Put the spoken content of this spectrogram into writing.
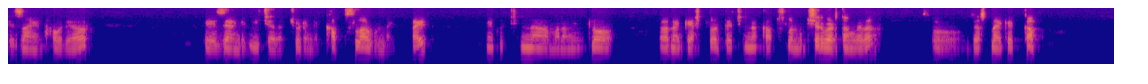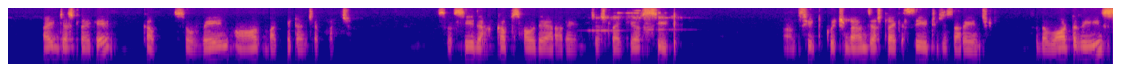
designed, how they are present each other. Children, cups right? guest cups mixture So just like a cup, right? Just like a cup. So vane or bucket and chapach. So see the cups, how they are arranged, just like your seat. Um, seat, which just like a seat, which is arranged సో ద వాటర్ ఈస్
